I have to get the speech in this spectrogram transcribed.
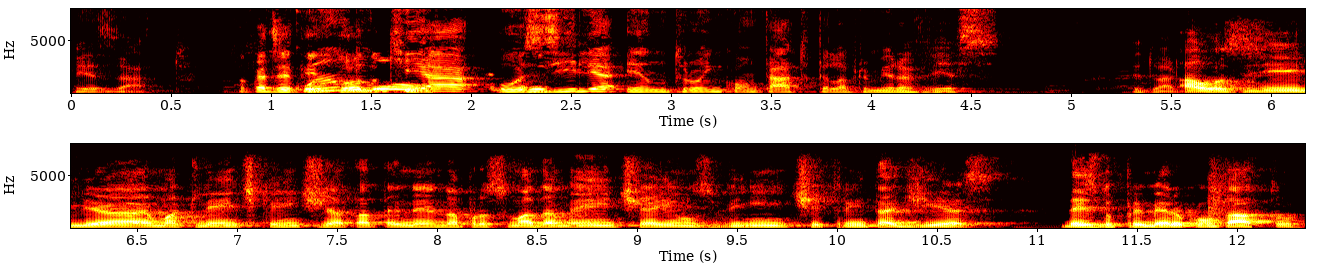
Exato. Então, quer dizer, tem Quando todo. que a Osília entrou em contato pela primeira vez, Eduardo? A Osília é uma cliente que a gente já está atendendo aproximadamente aí uns 20, 30 dias, desde o primeiro contato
